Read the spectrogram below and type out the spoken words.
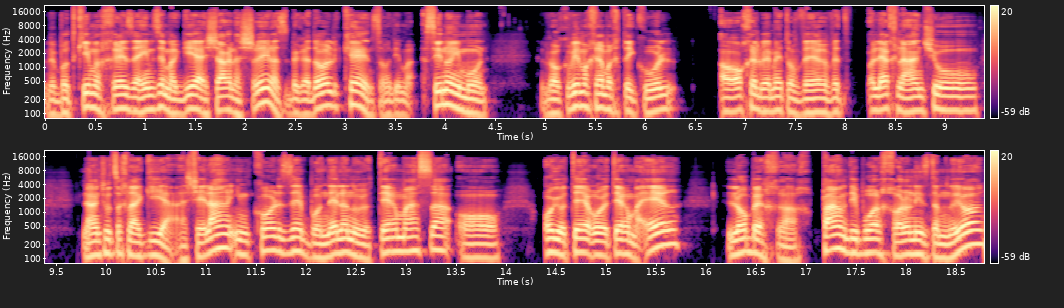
ובודקים אחרי זה האם זה מגיע ישר לשריר אז בגדול כן זאת אומרת אם עשינו אימון ועוקבים אחרי מערכת עיכול האוכל באמת עובר והולך לאן שהוא לאן שהוא צריך להגיע השאלה אם כל זה בונה לנו יותר מסה או או יותר או יותר מהר לא בהכרח פעם דיברו על חלון הזדמנויות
